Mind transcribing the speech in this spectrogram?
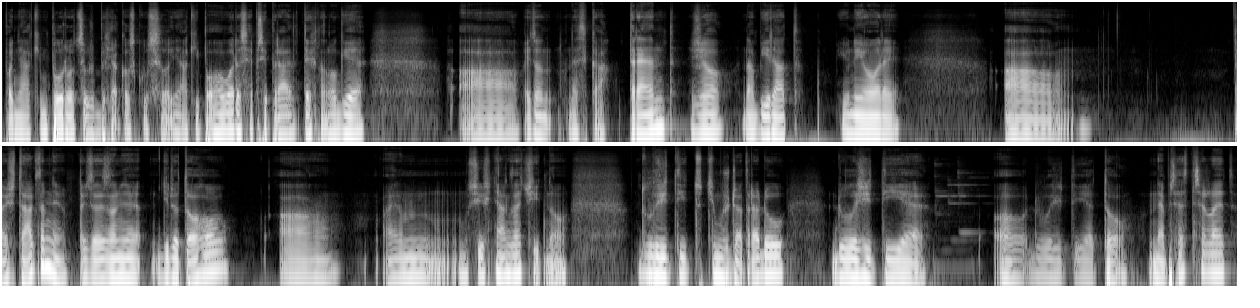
po nějakým půl roce už bych jako zkusil nějaký pohovor, se připravit technologie a je to dneska trend, že jo, nabírat juniory a takže tak za mě. Takže za mě jdi do toho a, a jenom musíš nějak začít, no. Důležitý, co ti můžu dát radu, důležitý je, o, důležitý je to nepřestřelit,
